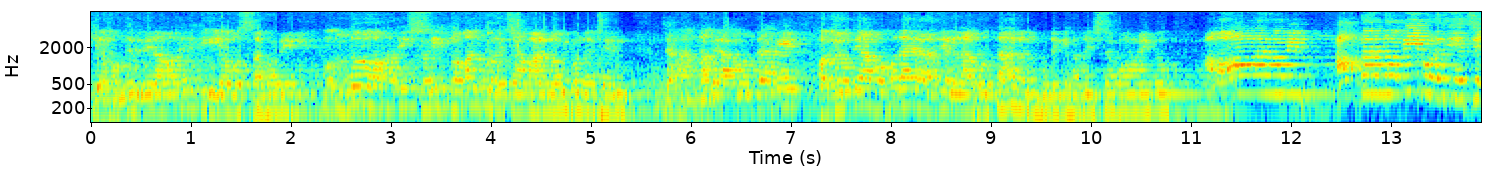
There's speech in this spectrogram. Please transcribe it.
কিয়ামতের দিন আমাদের কি অবস্থা হবে? বন্ধু, হাদিস শরীফ প্রমাণ করেছে, আমার নবী বলেছেন, জাহান্নামের আগুনটাকে হযরতে আবু হুরায়রা রাদিয়াল্লাহু তাআলা থেকে হাদিসটা বর্ণিত। আমার নবী, আপনার নবী বলে দিয়েছে,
